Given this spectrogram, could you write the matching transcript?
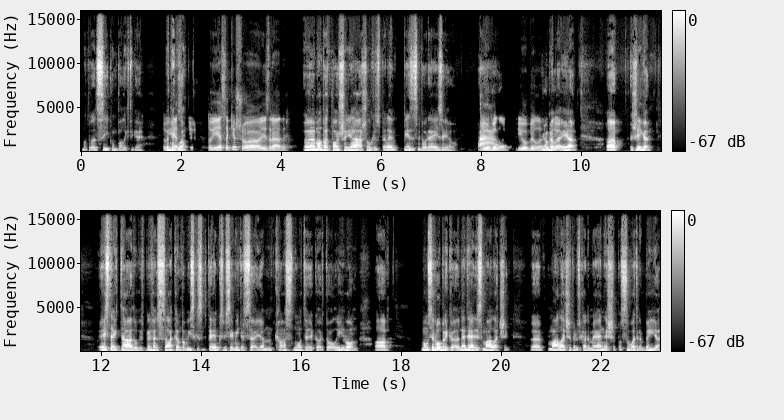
Man tur tāda sīkuma palika tikai. Tu Bet iesaki, neko. tu iesaki šo izrādi? Manuprāt, Porsche, jā, šogad spēlējām 50 reizi jau. Jubilē, jubilē. Jubilē, jā. Uh, Žiga, es teiktu tādu, pirms mēs sākam pa visu, kas tēma, kas visiem interesē, ja? kas notiek ar to Līvonu. Uh, mums ir rubrika nedēļas malači. Uh, malači pirms kāda mēneša, pusotra bija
